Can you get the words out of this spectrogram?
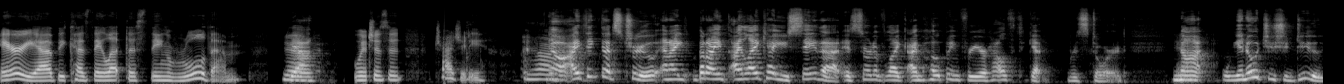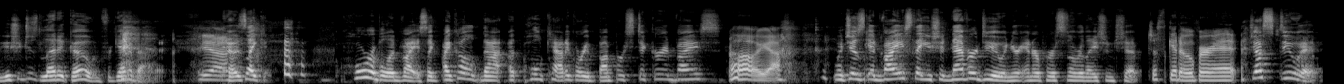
area because they let this thing rule them. Yeah. Which is a tragedy. Yeah. No, I think that's true. And I, but I, I like how you say that. It's sort of like, I'm hoping for your health to get restored yeah. not well, you know what you should do? You should just let it go and forget about it. Yeah. You know, it's like horrible advice. Like i call that a whole category bumper sticker advice. Oh yeah. Which is advice that you should never do in your interpersonal relationship. Just get over it. Just do it.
